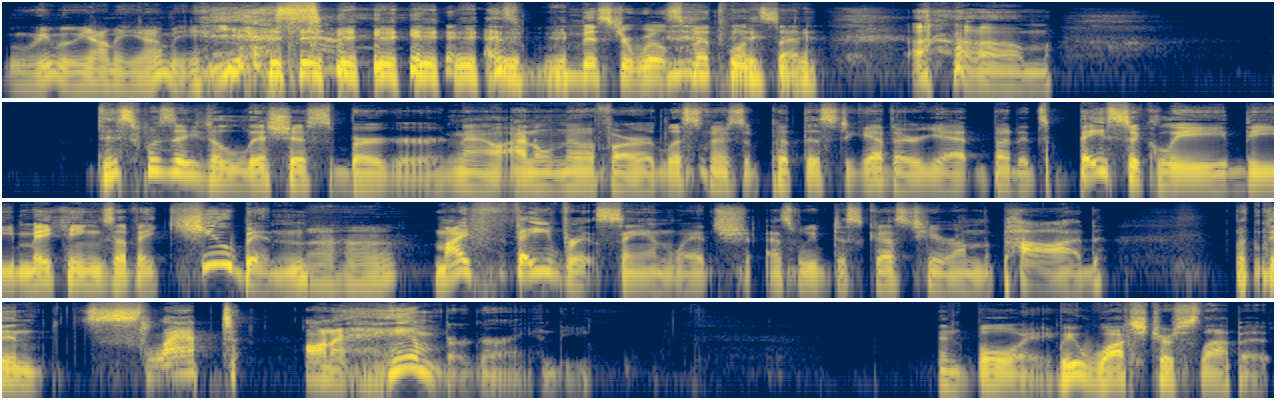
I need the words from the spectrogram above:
Wee moo, yummy, yummy. Yes. As Mr. Will Smith once said. Um, this was a delicious burger. Now, I don't know if our listeners have put this together yet, but it's basically the makings of a Cuban, Uh huh. my favorite sandwich, as we've discussed here on the pod, but then slapped on a hamburger, Andy. And boy, We watched her slap it.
